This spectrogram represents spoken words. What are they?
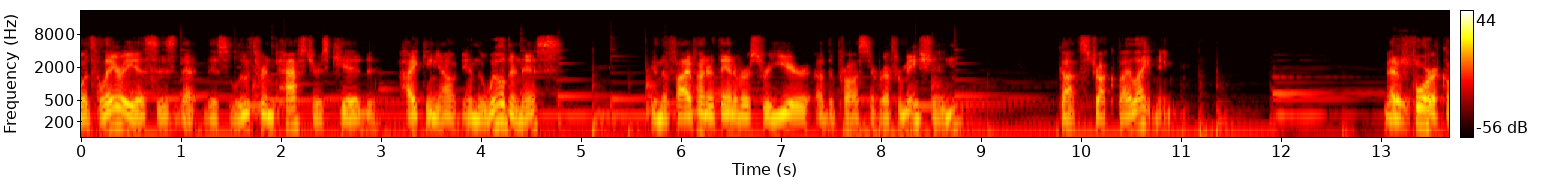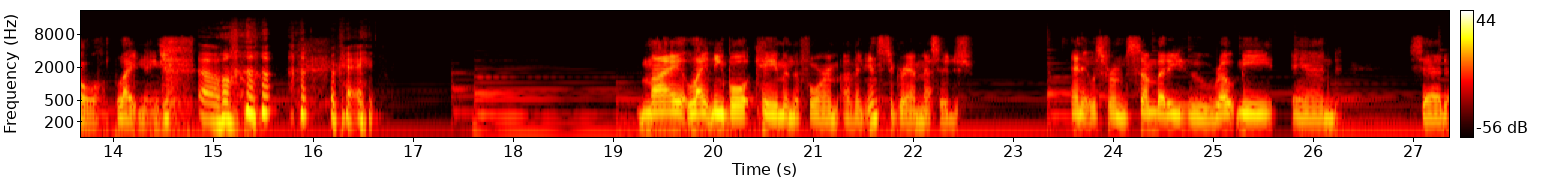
what's hilarious is that this Lutheran pastor's kid hiking out in the wilderness in the 500th anniversary year of the Protestant Reformation got struck by lightning. Metaphorical lightning. Oh, okay. My lightning bolt came in the form of an Instagram message, and it was from somebody who wrote me and said,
